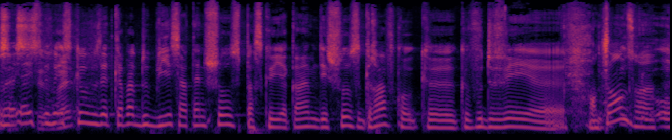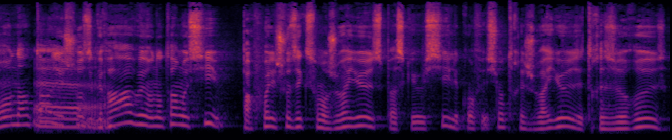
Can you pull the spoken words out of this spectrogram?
Est-ce que, vous êtes capable d'oublier certaines choses parce qu'il y a quand même des choses graves que, que, vous devez euh, entendre On entend les euh, choses graves et on entend aussi parfois les choses extrêmement joyeuses parce qu'il y a aussi les confessions très joyeuses et très heureuses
